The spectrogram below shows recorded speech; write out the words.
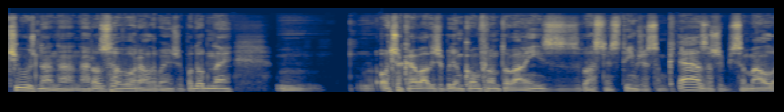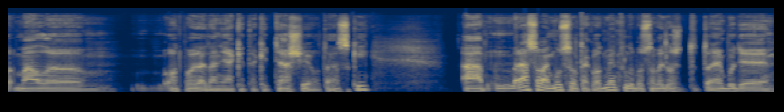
či už na, na, na rozhovor alebo niečo podobné, očakávali, že budem konfrontovaný s, vlastne s tým, že som kňaz a že by som mal, mal odpovedať na nejaké také ťažšie otázky. A raz som aj musel tak odmietnúť, lebo som vedel, že to, to nebude,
